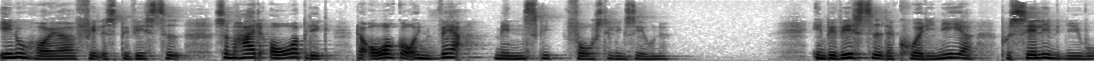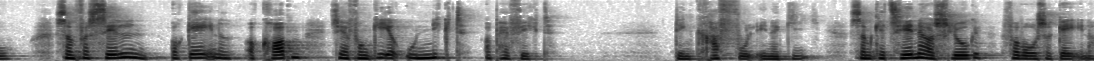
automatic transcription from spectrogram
endnu højere fælles bevidsthed, som har et overblik, der overgår enhver menneskelig forestillingsevne. En bevidsthed, der koordinerer på celleniveau, som får cellen, organet og kroppen til at fungere unikt og perfekt. Det er en kraftfuld energi, som kan tænde og slukke for vores organer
